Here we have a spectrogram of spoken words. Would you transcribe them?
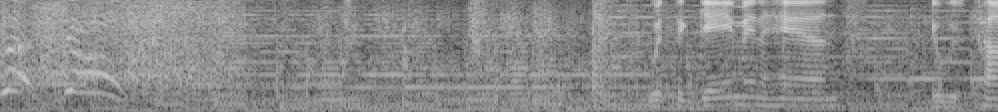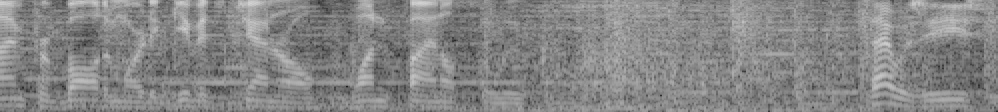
Let's go! With the game in hand, it was time for Baltimore to give its general one final salute. That was easy.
